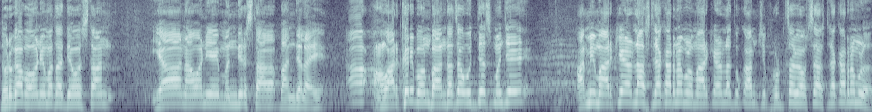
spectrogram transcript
दुर्गा भवानी माता देवस्थान या नावाने हे मंदिर स्था बांधलेलं आहे. हा वारकरी भवन बांधाचा उद्देश म्हणजे आम्ही मार्केटला असल्याकारणामुळं मार्केटला दुका आमची फ्रूटचा व्यवसाय असल्याकारणामुळं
